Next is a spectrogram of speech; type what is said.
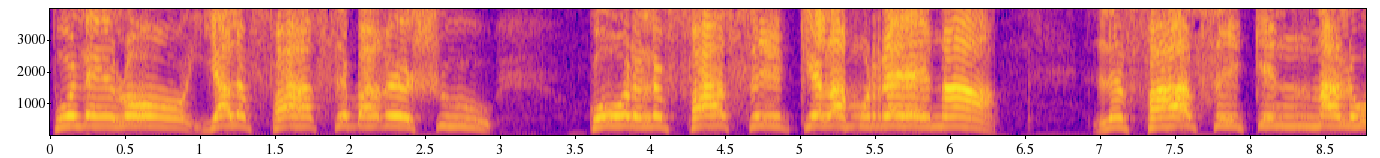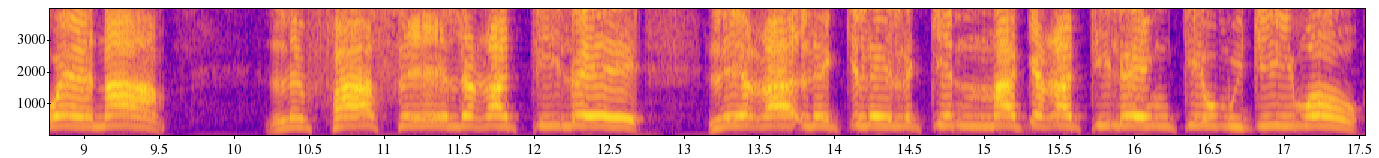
polelo ya lefase bagešo ke gore lefase ke la morena. Ke nna le wena. Lefase le gatilwe ke nna ke gatilweng ke modimo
